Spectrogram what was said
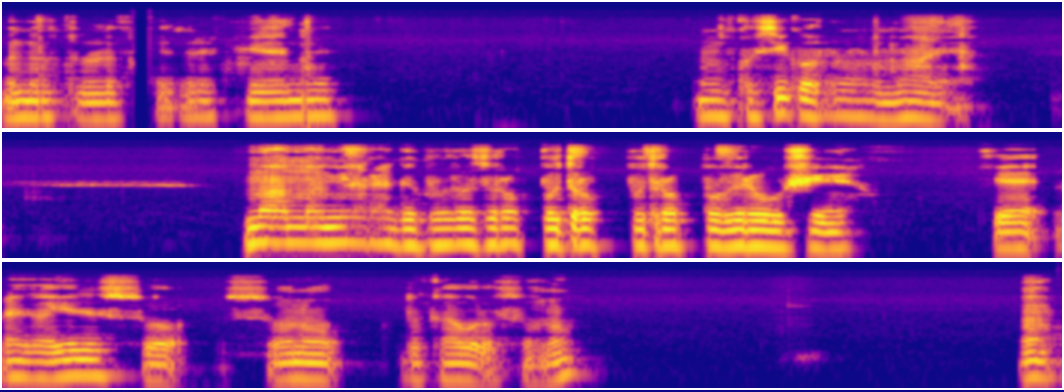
quando altro le pietre piene. Così corro normale. Mamma mia, raga, corro troppo, troppo, troppo veloce. Cioè, raga, io adesso sono... Dove cavolo sono? Ah.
